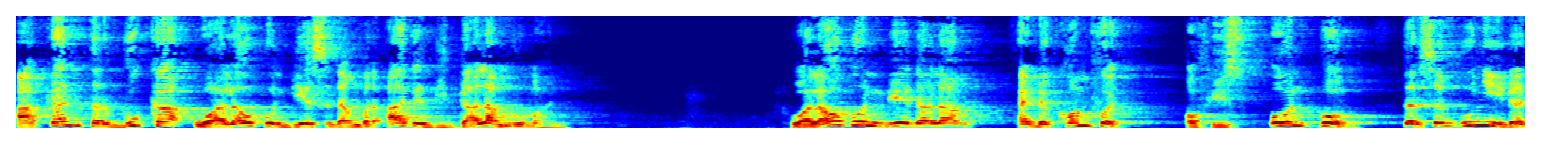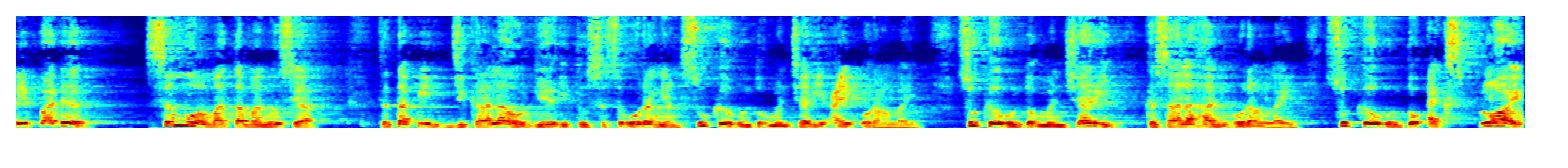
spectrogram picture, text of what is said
akan terbuka walaupun dia sedang berada di dalam rumahnya. Walaupun dia dalam at the comfort of his own home, tersembunyi daripada semua mata manusia, tetapi jikalau dia itu seseorang yang suka untuk mencari aib orang lain, suka untuk mencari kesalahan orang lain, suka untuk exploit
